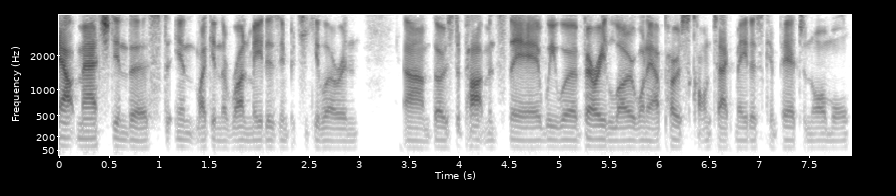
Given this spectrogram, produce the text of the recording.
outmatched in the in like in the run meters in particular, and um, those departments there, we were very low on our post contact meters compared to normal.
